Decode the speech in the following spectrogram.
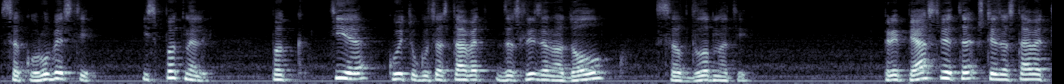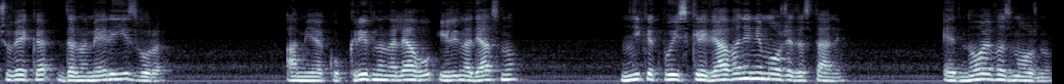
са корубести, изпъкнали, пък тия, които го заставят да слиза надолу, са вдлъбнати. Препятствията ще заставят човека да намери извора. Ами ако кривна наляво или надясно, никакво изкривяване не може да стане. Едно е възможно.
